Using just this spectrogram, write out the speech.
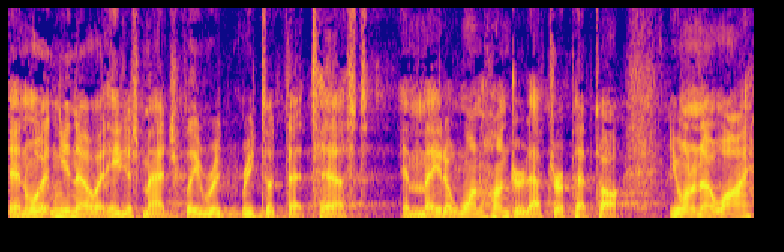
And wouldn't you know it, he just magically re- retook that test and made a 100 after a pep talk. You want to know why?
